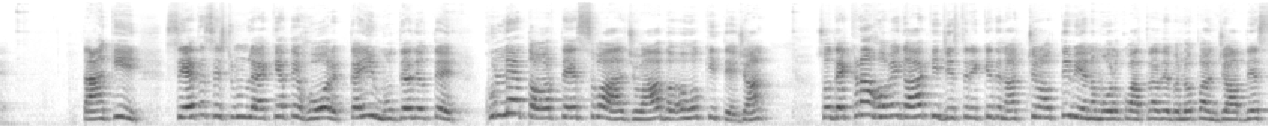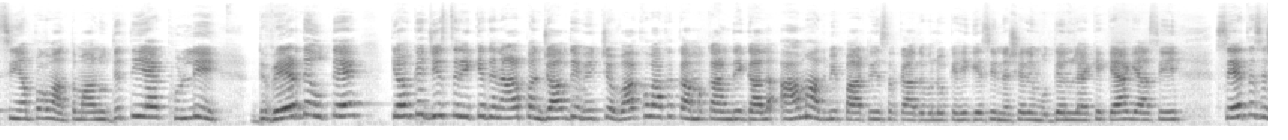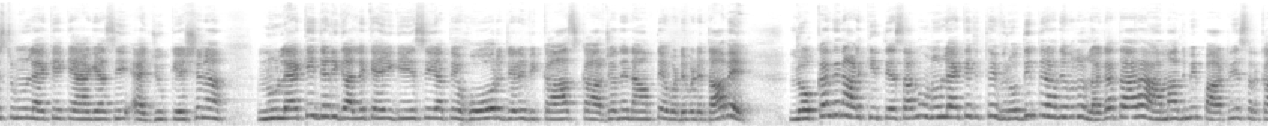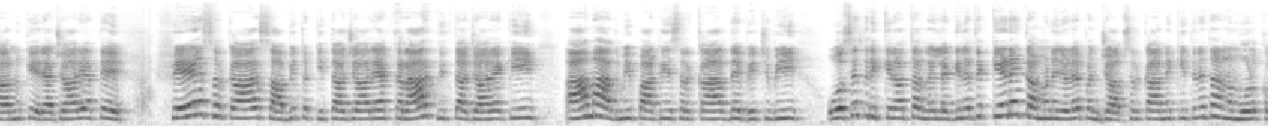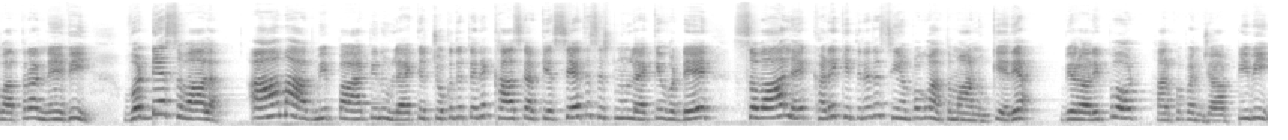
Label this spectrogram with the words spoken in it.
ਤਾਂ ਕਿ ਸਿਹਤ ਸਿਸਟਮ ਨੂੰ ਲੈ ਕੇ ਅਤੇ ਹੋਰ ਕਈ ਮੁੱਦਿਆਂ ਦੇ ਉੱਤੇ ਖੁੱਲੇ ਤੌਰ ਤੇ ਸਵਾਲ ਜਵਾਬ ਉਹ ਕੀਤੇ ਜਾਣ। ਸੋ ਦੇਖਣਾ ਹੋਵੇਗਾ ਕਿ ਜਿਸ ਤਰੀਕੇ ਦੇ ਨਾਲ ਚੁਣੌਤੀ ਵੀ ਅਨਮੋਲ ਕਵਾਤਰਾ ਦੇ ਵੱਲੋਂ ਪੰਜਾਬ ਦੇ ਸੀਐਮ ਭਗਵੰਤ ਮਾਨ ਨੂੰ ਦਿੱਤੀ ਹੈ ਖੁੱਲੀ ਡਿਬੇਟ ਦੇ ਉੱਤੇ, ਕਿਉਂਕਿ ਜਿਸ ਤਰੀਕੇ ਦੇ ਨਾਲ ਪੰਜਾਬ ਦੇ ਵਿੱਚ ਵੱਖ-ਵੱਖ ਕੰਮ ਕਰਨ ਦੀ ਗੱਲ ਆਮ ਆਦਮੀ ਪਾਰਟੀ ਦੀ ਸਰਕਾਰ ਦੇ ਵੱਲੋਂ ਕਹੀ ਗਈ ਸੀ, ਨਸ਼ੇ ਦੇ ਮੁੱਦੇ ਨੂੰ ਲੈ ਕੇ ਕਿਹਾ ਗਿਆ ਸੀ, ਸਿਹਤ ਸਿਸਟਮ ਨੂੰ ਲੈ ਕੇ ਕਿਹਾ ਗਿਆ ਸੀ, ਐਜੂਕੇਸ਼ਨ ਨੂੰ ਲੈ ਕੇ ਜਿਹੜੀ ਗੱਲ ਕਹੀ ਗਈ ਸੀ ਅਤੇ ਹੋਰ ਜਿਹੜੇ ਵਿਕਾਸ ਕਾਰਜਾਂ ਦੇ ਨਾਮ ਤੇ ਵੱਡੇ-ਵੱਡੇ ਦਾਅਵੇ ਲੋਕਾਂ ਦੇ ਨਾਲ ਕੀਤੇ ਸਨ, ਉਹਨੂੰ ਲੈ ਕੇ ਜਿੱਥੇ ਵਿਰੋਧੀ ਧਿਰਾਂ ਦੇ ਵੱਲੋਂ ਲਗਾਤਾਰ ਆਮ ਆਦਮੀ ਪਾਰਟੀ ਸਰਕਾਰ ਨੂੰ ਘੇਰਿਆ ਜਾ ਰਿਹਾ ਤੇ ਫੇਰ ਸਰਕਾਰ ਸਾਬਿਤ ਕੀਤਾ ਜਾ ਰਿਹਾ, ਕਰਾਰ ਦਿੱਤਾ ਜਾ ਰਿਹਾ ਕਿ ਆਮ ਆਦਮੀ ਪਾਰਟੀ ਸਰਕਾਰ ਦੇ ਵਿੱਚ ਵੀ ਉਸੇ ਤਰੀਕੇ ਨਾਲ ਧਰਨੇ ਲੱਗੇ ਨੇ ਤੇ ਕਿਹੜੇ ਕੰਮ ਨੇ ਜਿਹੜੇ ਪੰਜਾਬ ਸਰਕਾਰ ਨੇ ਕੀਤੇ ਨੇ? ਤਾਂ ਅਨਮੋਲ ਕਵਾਤਰਾ ਨੇ ਵੀ ਵੱਡੇ ਸਵਾਲ ਆਮ ਆਦਮੀ ਪਾਰਟੀ ਨੂੰ ਲੈ ਕੇ ਚੁੱਕ ਦਿੱਤੇ ਨੇ, ਖਾਸ ਕਰਕੇ ਸਿਹਤ ਸਿਸਟਮ ਨੂੰ ਲੈ ਕੇ ਵੱਡੇ ਸਵਾਲ ਇਹ ਖੜੇ ਕੀਤੇ ਨੇ ਤੇ ਸੀਐਮ ਭਗਵੰਤ ਮਾਨ ਨੂੰ ਘੇਰਿਆ। Bureau report, Haraf Punjab TV.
